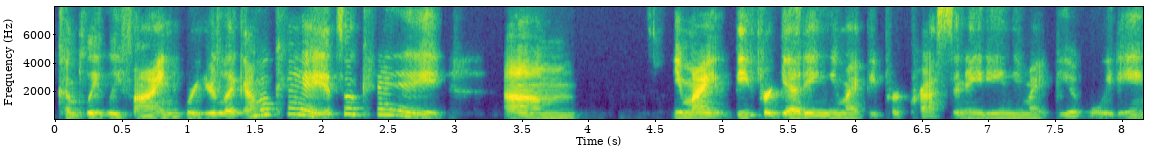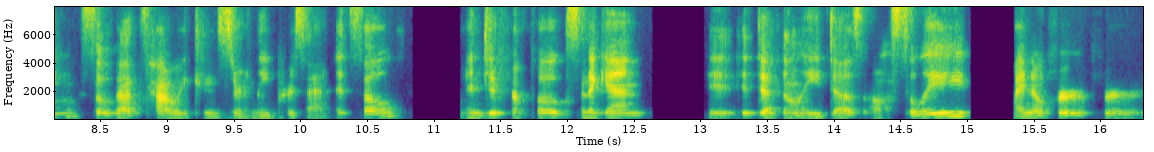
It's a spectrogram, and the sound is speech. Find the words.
completely fine where you're like i'm okay it's okay. Um, you might be forgetting you might be procrastinating you might be avoiding. So that's how it can certainly present itself in different folks. And again it, it definitely does oscillate I know for for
